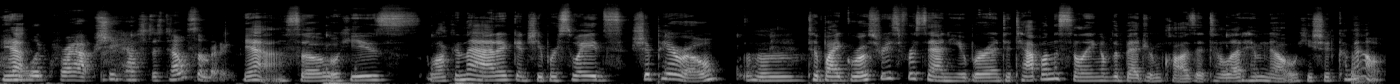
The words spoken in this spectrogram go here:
Yeah. Holy crap. She has to tell somebody. Yeah, so he's locked in the attic, and she persuades Shapiro Mm. to buy groceries for Sanhuber and to tap on the ceiling of the bedroom closet to let him know he should come out.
